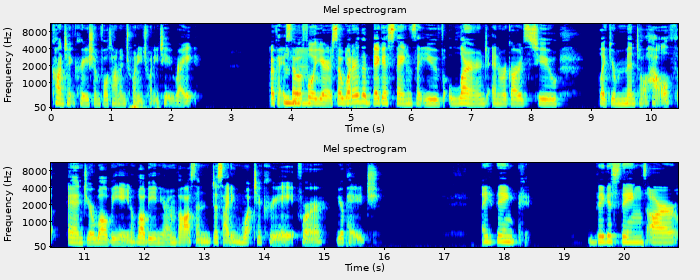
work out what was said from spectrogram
content creation full time in 2022, right? Okay, so a Mhm. full year. So, what are the biggest things that you've learned in regards to like your mental health and your well being, well being your own boss, and deciding what to create for your page? I think biggest things are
